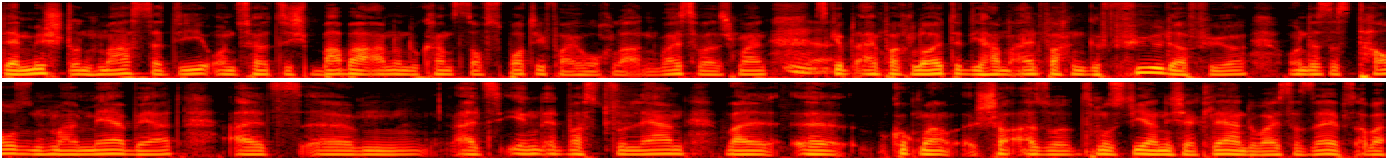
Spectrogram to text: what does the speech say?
der mischt und mastert die und es hört sich Baba an und du kannst es auf Spotify hochladen. Weißt du, was ich meine? Es gibt einfach Leute, die haben einfach ein Gefühl dafür und es ist tausendmal mehr wert, als, ähm, als irgendetwas zu lernen, weil, äh, guck mal, also das muss ich dir ja nicht erklären, du weißt das selbst, aber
